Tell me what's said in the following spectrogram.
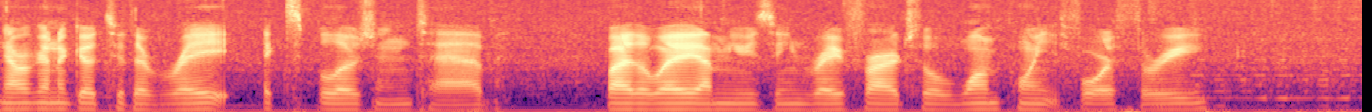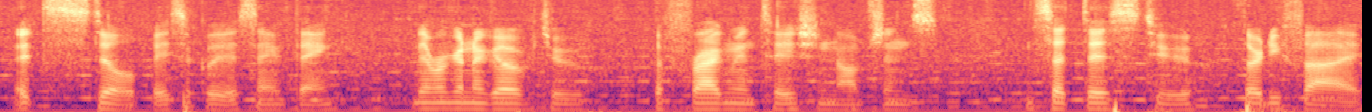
Now we're going to go to the Ray Explosion tab. By the way, I'm using Rayfire tool 1.43. It's still basically the same thing. Then we're going to go to the fragmentation options and set this to 35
